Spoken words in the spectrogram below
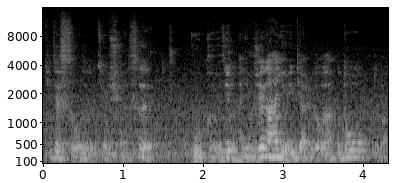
就这手指就全是骨骼，基本上有些人还有一点肉，它不多，对吧？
